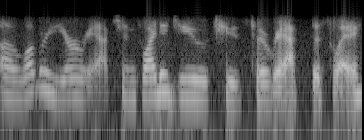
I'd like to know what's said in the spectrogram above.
uh, what were your reactions? Why did you choose to react this way?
